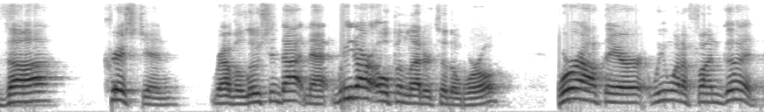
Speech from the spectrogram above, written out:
thechristianrevolution.net. Read our open letter to the world. We're out there, we want to fund good.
